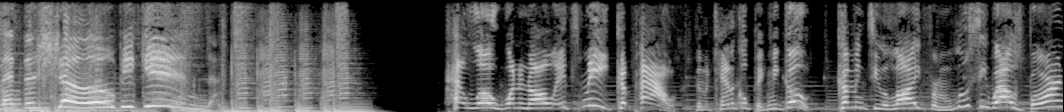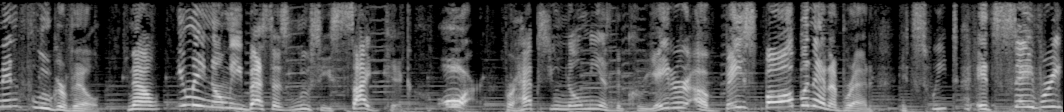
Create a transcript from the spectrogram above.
Let the show begin. Hello, one and all, it's me, Kapow, the mechanical pygmy goat, coming to you live from Lucy Wow's barn in Pflugerville. Now, you may know me best as Lucy's sidekick, or perhaps you know me as the creator of baseball banana bread. It's sweet, it's savory,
